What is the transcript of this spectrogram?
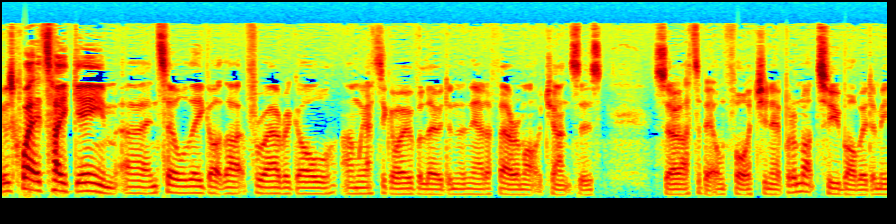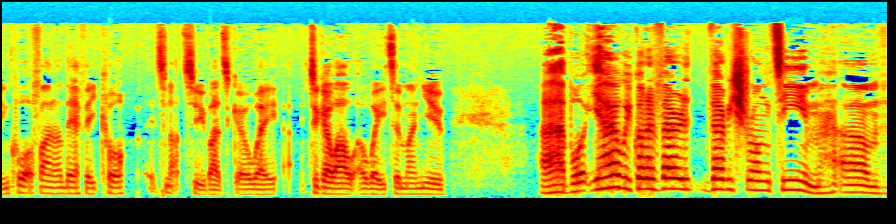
It was quite a tight game uh, until they got that Ferreira goal, and we had to go overload, and then they had a fair amount of chances. So that's a bit unfortunate, but I'm not too bothered. I mean, quarter final of the FA Cup, it's not too bad to go away to go out away to Man U. Uh, but yeah, we've got a very very strong team. Um,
